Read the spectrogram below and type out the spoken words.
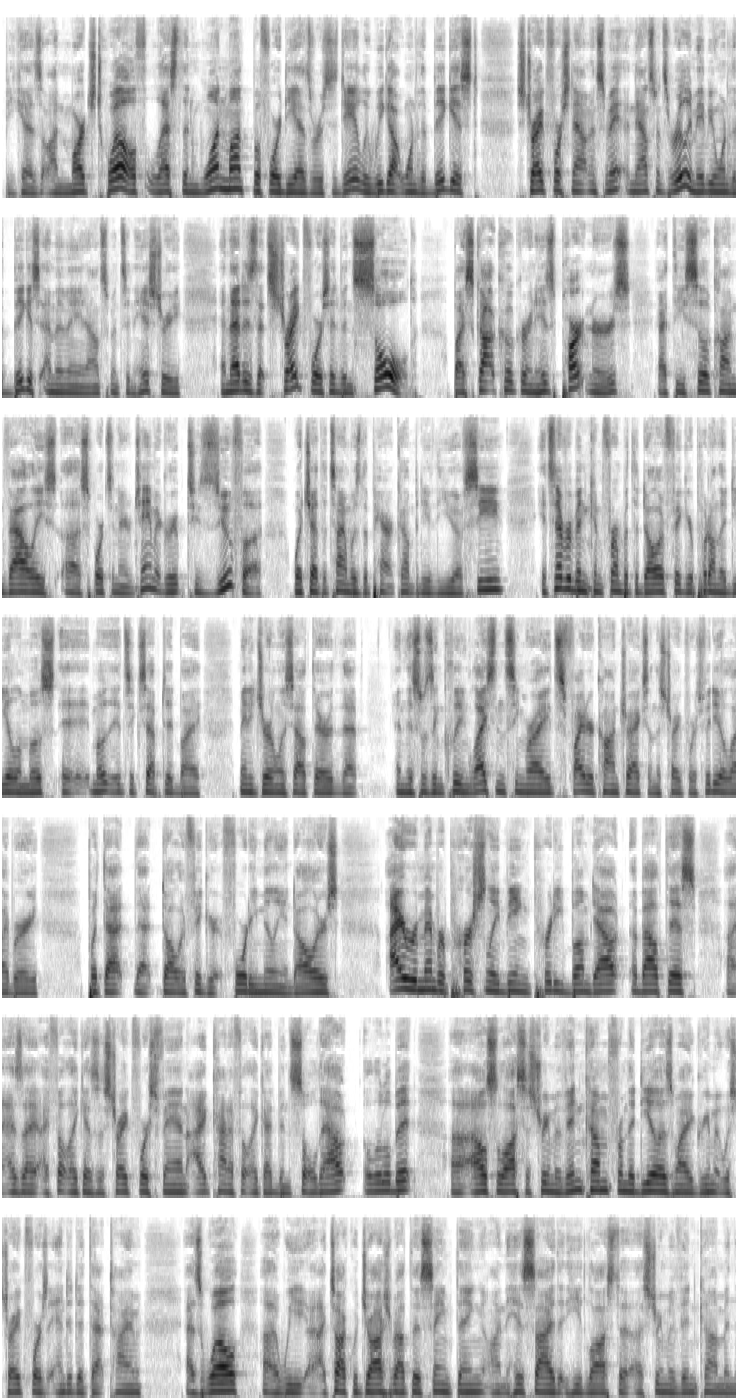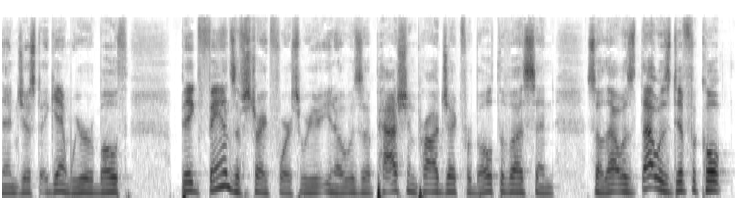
Because on March 12th, less than one month before Diaz versus Daley, we got one of the biggest Strikeforce announcements, announcements, really maybe one of the biggest MMA announcements in history, and that is that Strikeforce had been sold by Scott Coker and his partners at the Silicon Valley uh, Sports and Entertainment Group to Zuffa, which at the time was the parent company of the UFC. It's never been confirmed, but the dollar figure put on the deal, and most, uh, it's accepted by many journalists out there that, and this was including licensing rights, fighter contracts, and the Strikeforce video library, put that that dollar figure at forty million dollars. I remember personally being pretty bummed out about this, uh, as I, I, felt like as a Strike Force fan, I kind of felt like I'd been sold out a little bit. Uh, I also lost a stream of income from the deal as my agreement with Strike Force ended at that time as well. Uh, we I talked with Josh about this same thing on his side that he'd lost a, a stream of income, and then just again we were both big fans of Strike Force. We you know it was a passion project for both of us, and so that was that was difficult.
